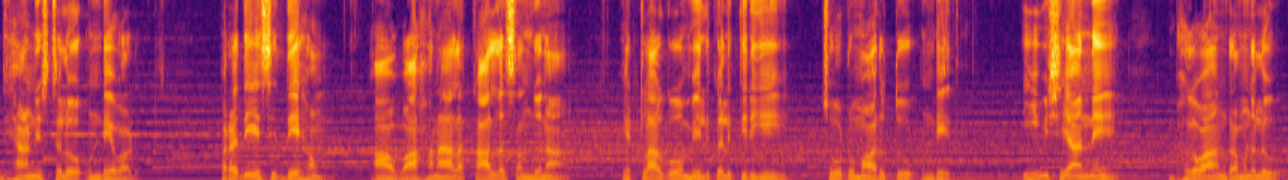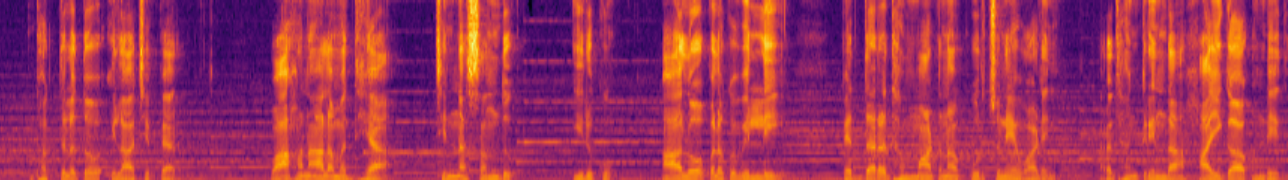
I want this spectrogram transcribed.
ధ్యానిష్టలో ఉండేవాడు. పరదేశి దేహం ఆ వాహనాల కాళ్ళ సందున ఎట్లాగో మెలికలు తిరిగి చోటు మారుతూ ఉండేది. ఈ విషయాన్నే భగవాన్ రమణులు భక్తులతో ఇలా చెప్పారు. వాహనాల మధ్య చిన్న సందు ఇరుకు ఆ లోపలకు వెళ్ళి పెద్ద రథం మాటన కూర్చునేవాడిని రథం క్రింద హాయిగా ఉండేది.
